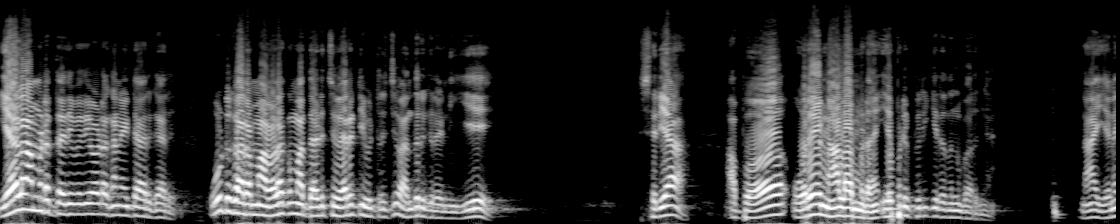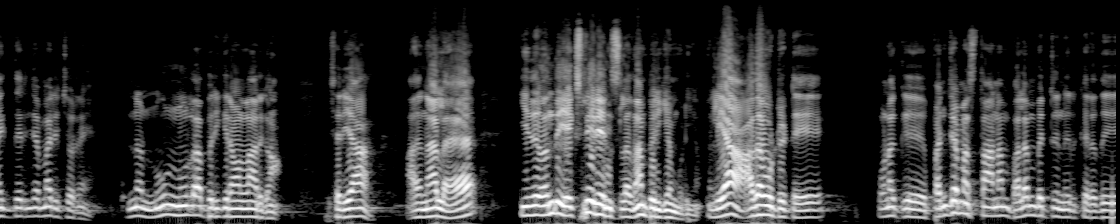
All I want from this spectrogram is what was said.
ஏழாம் இடத்த அதிபதியோட கனெக்ட் ஆகிருக்காரு வீட்டுக்காரம்மா விளக்கமாக தடித்து விரட்டி விட்டுருச்சு வந்திருக்கிற நீயே. சரியா? அப்போது ஒரே நாலாம் இடம். எப்படி பிரிக்கிறதுன்னு பாருங்கள் நான் எனக்கு தெரிஞ்ச மாதிரி சொல்கிறேன் இன்னும் நூல் நூலாக பிரிக்கிறவன்லாம் இருக்கான். சரியா? அதனால் இது வந்து எக்ஸ்பீரியன்ஸில் தான் பிரிக்க முடியும். இல்லையா? அதை விட்டுட்டு உனக்கு பஞ்சமஸ்தானம் பலம் பெற்று நிற்கிறது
